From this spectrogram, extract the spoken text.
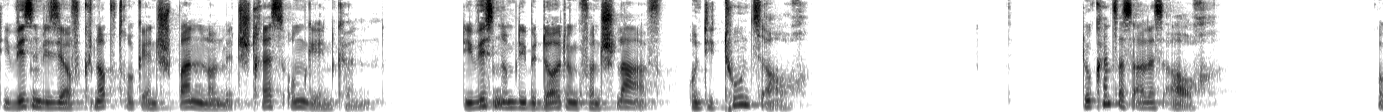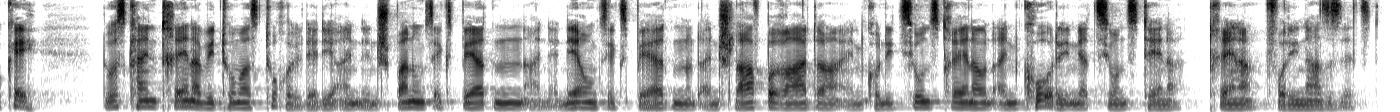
Die wissen, wie sie auf Knopfdruck entspannen und mit Stress umgehen können. Die wissen um die Bedeutung von Schlaf und die tun's auch. Du kannst das alles auch. Okay, Du hast keinen Trainer wie Thomas Tuchel, der dir einen Entspannungsexperten, einen Ernährungsexperten und einen Schlafberater, einen Konditionstrainer und einen Koordinationstrainer Trainer vor die Nase setzt.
